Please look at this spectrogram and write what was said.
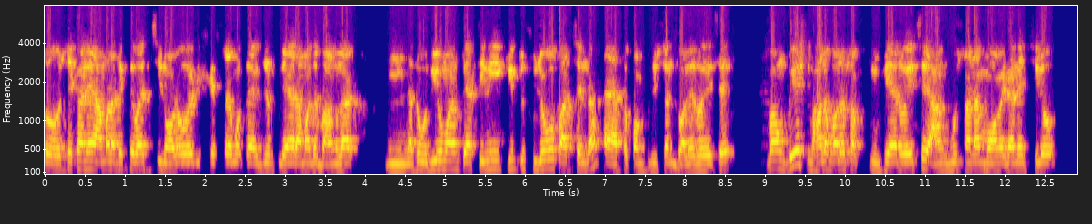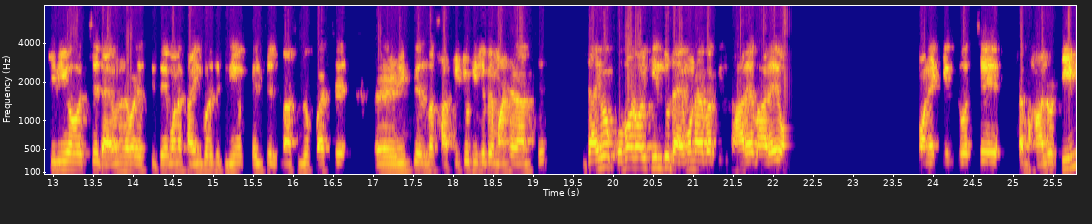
তো সেখানে আমরা দেখতে পাচ্ছি নরওয়ের শ্রেষ্ঠের মতো একজন প্লেয়ার আমাদের বাংলার এত উদীয়মান প্লেয়ার তিনি কিন্তু সুযোগও পাচ্ছেন না এত কম্পিটিশন দলে রয়েছে। এবং বেশ ভালো ভালো সব প্লেয়ার রয়েছে আঙ্গু সানা মোহামেডানের ছিল, তিনিও হচ্ছে ডায়মন্ড হারবার এসপিতে মানে সাইন করেছে, তিনিও খেলছে বা সুযোগ পাচ্ছে রিপ্লেস বা সাবস্টিটিউট হিসেবে মাঠে নামছে যাই হোক ওভারঅল কিন্তু ডায়মন্ড হারবার কিন্তু ধারে ভারে অনেক কিন্তু হচ্ছে একটা ভালো টিম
